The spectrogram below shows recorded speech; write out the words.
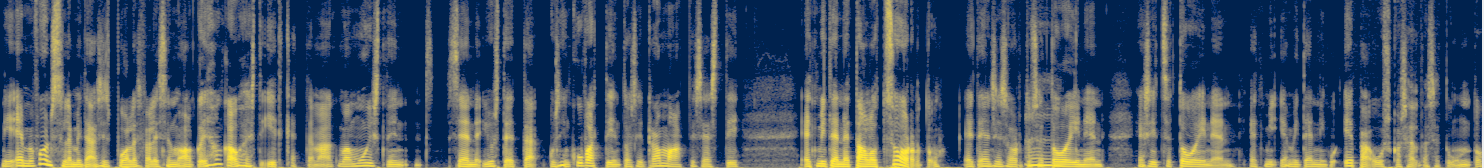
niin en mä voinut sille mitään siis puolessa välissä. Mä alkoin ihan kauheasti itkettämään, kun mä muistin sen just, että kun siinä kuvattiin tosi dramaattisesti, että miten ne talot sortu. Että ensin sortu mm. se toinen ja sitten se toinen, et, ja miten niin kuin epäuskoiselta se tuntui,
